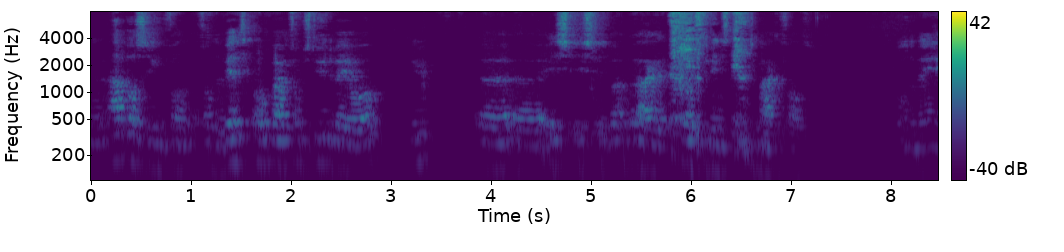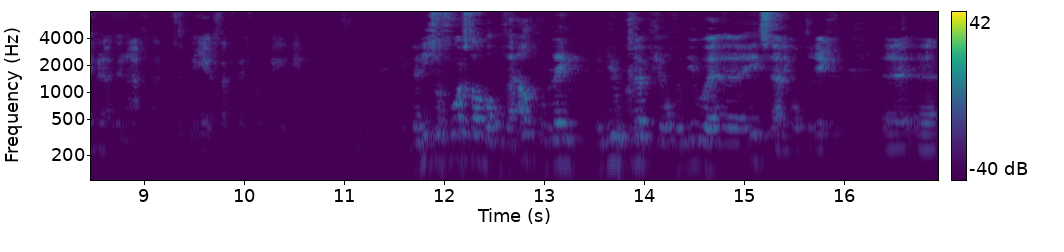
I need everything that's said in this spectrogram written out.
een aanpassing van, van de wet openbaarheid van bestuur, de WOO, nu, uh, is, is waar het grootste winst te maken valt. Ondermijning vanuit Den Haag. Nou, dat de heer straks best wel op reageren. Ik ben niet zo'n voorstander om voor elk probleem een nieuw clubje of een nieuwe uh, instelling op te richten. Uh,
